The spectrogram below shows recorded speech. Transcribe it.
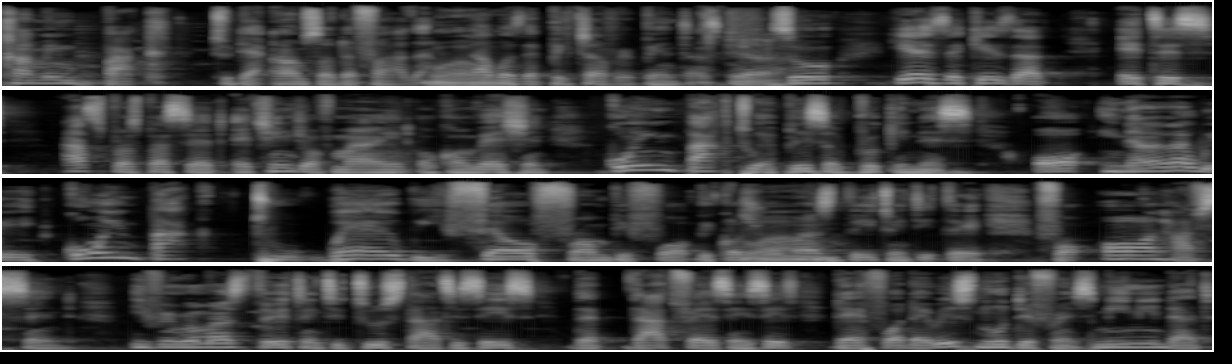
coming back to the arms of the Father. That was the picture of repentance. Yeah. So here's the case that it is, as Prosper said, a change of mind or conversion, going back to a place of brokenness, or in another way, going back to where we fell from before. Because Romans 3:23 for all have sinned. Even Romans 3:22 starts it says that that verse and it says therefore there is no difference meaning that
